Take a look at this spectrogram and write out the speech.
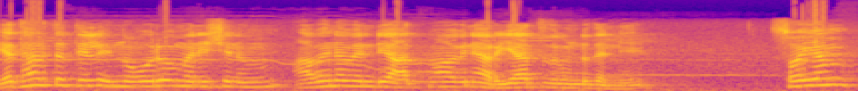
യഥാർത്ഥത്തിൽ ഇന്ന് ഓരോ മനുഷ്യനും അവനവന്റെ ആത്മാവിനെ അറിയാത്തത് കൊണ്ട് തന്നെ സ്വയം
